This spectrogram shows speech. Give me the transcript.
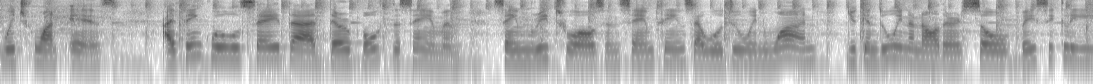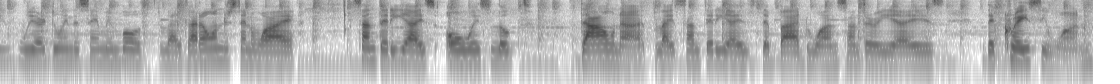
which one is, I think we will say that they're both the same and same rituals and same things that we'll do in one, you can do in another. So basically, we are doing the same in both. Like, I don't understand why Santeria is always looked down at. Like, Santeria is the bad one, Santeria is the crazy one.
